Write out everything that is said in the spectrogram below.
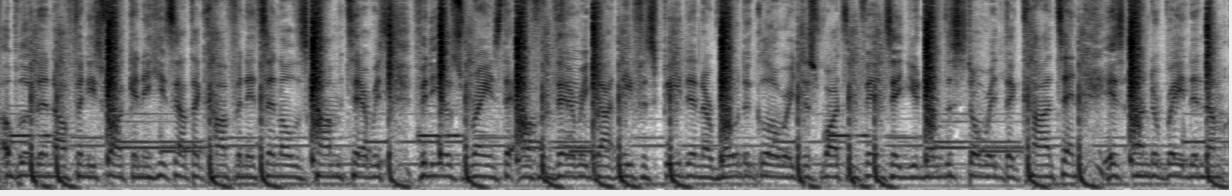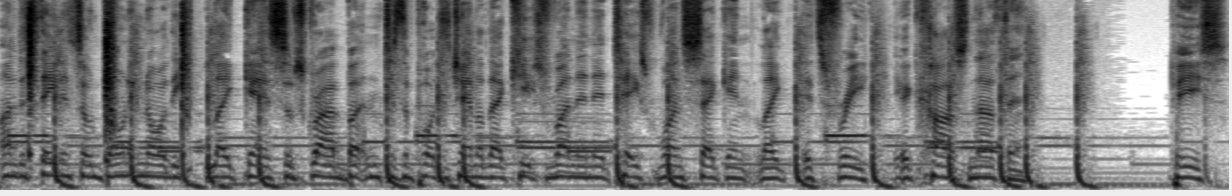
uploading off and he's rocking it. He's got the confidence in all his commentaries. Videos range, they often vary. Got need for speed and a road to glory. Just watching vids and you know the story. The content is underrated. I'm understating, so don't ignore the like and subscribe button to support the channel that keeps running. It takes one second, like it's free. It costs nothing. Peace.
